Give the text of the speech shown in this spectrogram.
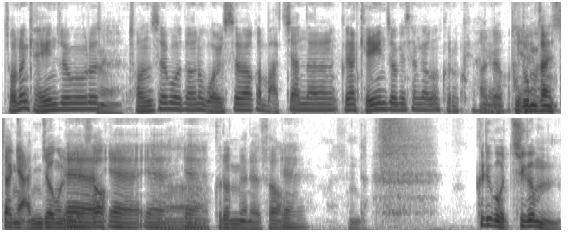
저는 개인적으로 네. 전세보다는 월세화가 맞지 않나는 그냥 개인적인 생각은 그렇게. 아, 그러니까 부동산 예. 시장의 안정을 예, 위해서 예, 예, 아, 예. 그런 면에서 예. 맞습니다. 그리고 지금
